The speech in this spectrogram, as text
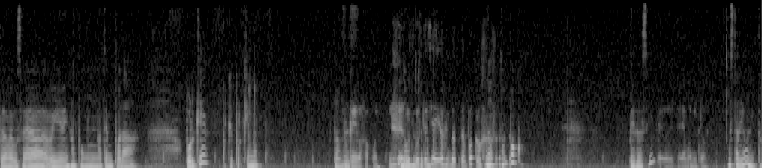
pero me gustaría vivir en Japón una temporada. ¿Por qué? Porque, ¿por qué no? Entonces, Nunca he ido a Japón. No, yo ¿Usted sí ha ido? No, tampoco. no, tampoco. Pero sí, Pero sería bonito. estaría bonito.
